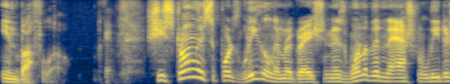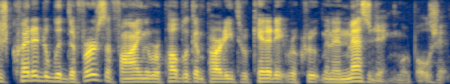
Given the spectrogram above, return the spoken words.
in Buffalo. Okay. She strongly supports legal immigration and is one of the national leaders credited with diversifying the Republican Party through candidate recruitment and messaging. More bullshit.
